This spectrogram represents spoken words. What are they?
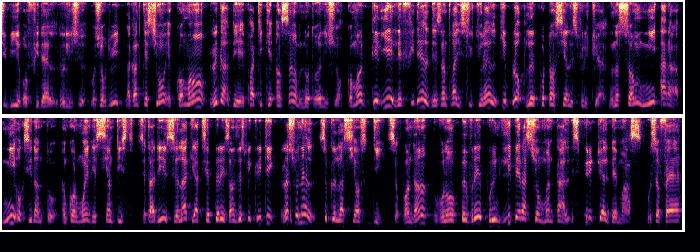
subir aux fidèles religieux. Aujourd'hui, la grande question est comment regarder et pratiquer ensemble notre religion? Comment délier les fidèles des entrailles structurelles qui bloquent leur potentiel spirituel? Nous ne sommes ni arabes, ni occidentaux, encore moins des scientistes, c'est-à-dire ceux-là qui accepteraient sans esprit critique, rationnel, ce que la science dit. Cependant, nous voulons œuvrer pour une libération mentale, spirituelle des masses. Pour ce faire,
